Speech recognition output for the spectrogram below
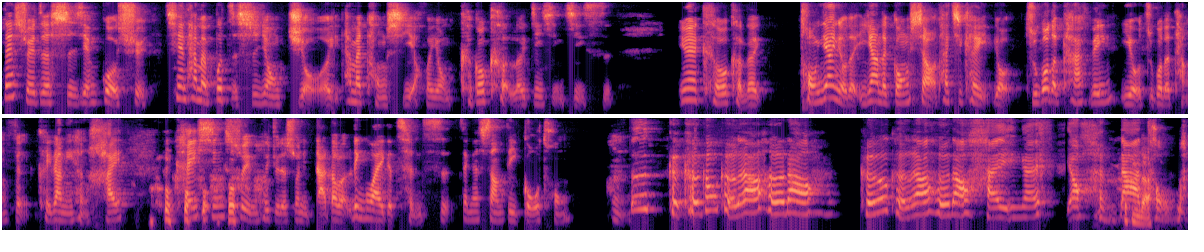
但随着时间过去，现在他们不只是用酒而已，他们同时也会用可口可乐进行祭祀，因为可口可乐同样有的一样的功效，它既可以有足够的咖啡因，也有足够的糖分，可以让你很嗨、很开心，所以你会觉得说你达到了另外一个层次，在跟上帝沟通。嗯，可可口可乐要喝到。可口可乐要喝到嗨，应该 要 很大桶吧？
